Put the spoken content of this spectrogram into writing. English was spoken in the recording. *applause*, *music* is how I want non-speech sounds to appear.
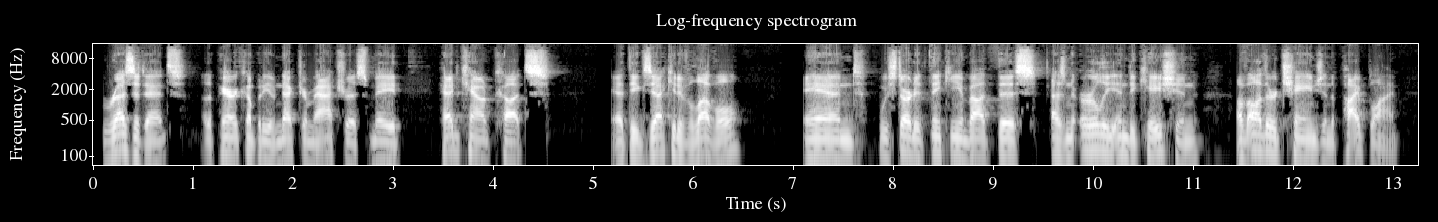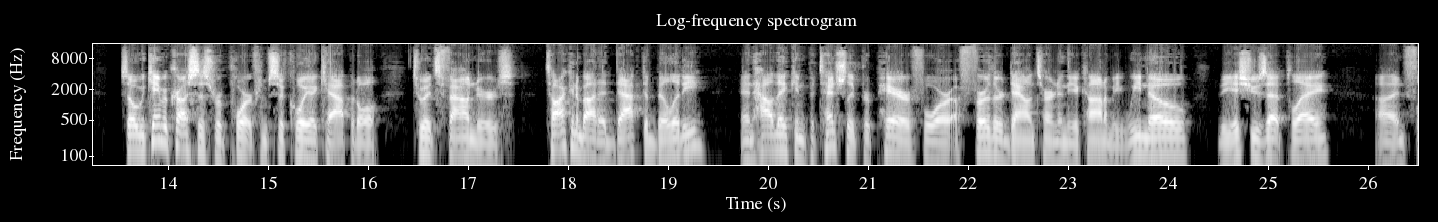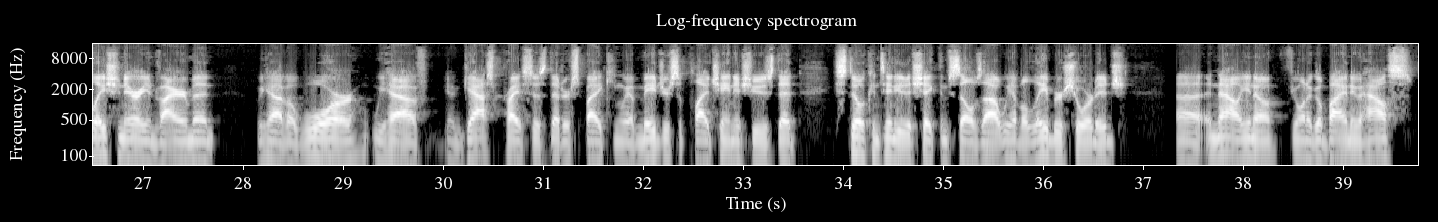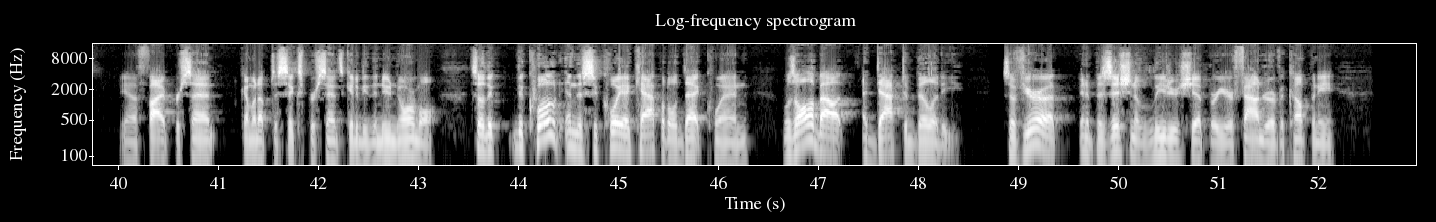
Resident, the parent company of Nectar Mattress, made headcount cuts at the executive level. And we started thinking about this as an early indication of other change in the pipeline. So we came across this report from Sequoia Capital to its founders talking about adaptability and how they can potentially prepare for a further downturn in the economy. We know the issues at play, uh, inflationary environment. We have a war. We have you know, gas prices that are spiking. We have major supply chain issues that still continue to shake themselves out. We have a labor shortage. Uh, and now, you know, if you want to go buy a new house, you know, 5% coming up to 6% is going to be the new normal. So the, the quote in the Sequoia Capital deck, Quinn, was all about adaptability. So if you're a, in a position of leadership or you're a founder of a company,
